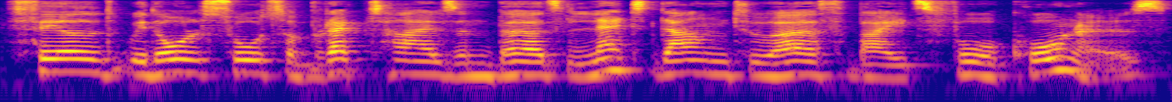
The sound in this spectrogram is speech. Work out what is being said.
filled with all sorts of reptiles and birds let down to earth by its four corners,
